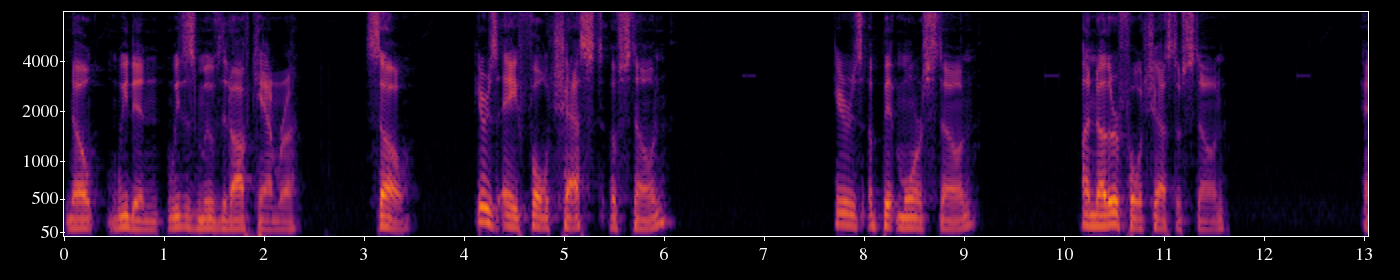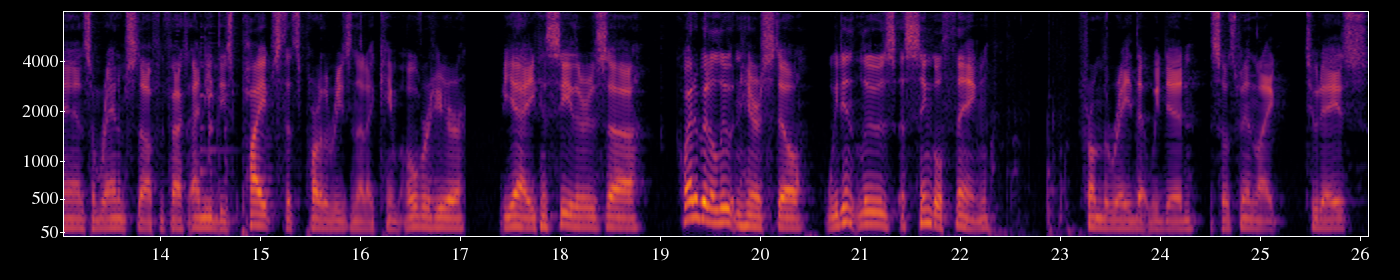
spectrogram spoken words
Nope, we didn't. We just moved it off camera. So, here's a full chest of stone. Here's a bit more stone. Another full chest of stone. And some random stuff. In fact, I need these pipes. That's part of the reason that I came over here. But yeah, you can see there's uh, quite a bit of loot in here still. We didn't lose a single thing from the raid that we did. So it's been like two days,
